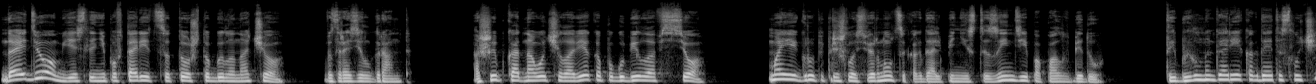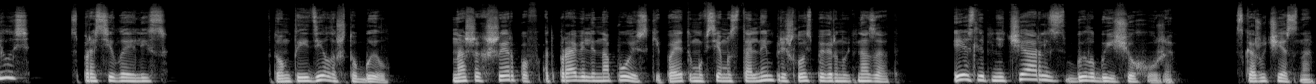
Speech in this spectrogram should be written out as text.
«Дойдем, если не повторится то, что было на Чо», — возразил Грант. «Ошибка одного человека погубила все. Моей группе пришлось вернуться, когда альпинист из Индии попал в беду. «Ты был на горе, когда это случилось?» — спросила Элис. «В том-то и дело, что был. Наших шерпов отправили на поиски, поэтому всем остальным пришлось повернуть назад. Если б не Чарльз, было бы еще хуже. Скажу честно,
